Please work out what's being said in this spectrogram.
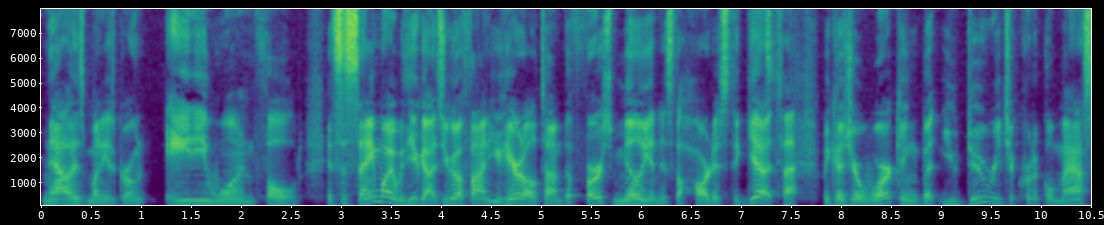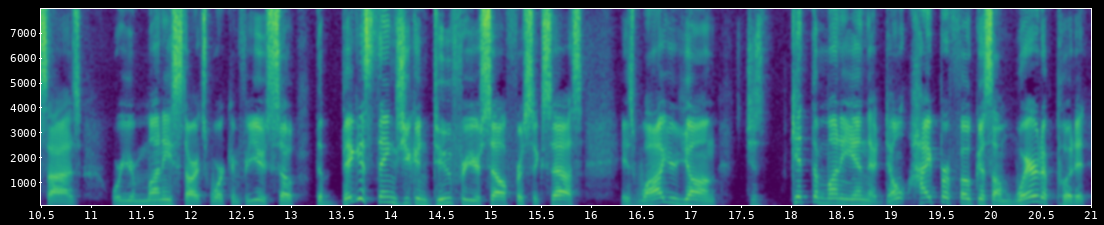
now his money has grown 81 fold. It's the same way with you guys. You're going to find, you hear it all the time, the first million is the hardest to get because you're working, but you do reach a critical mass size where your money starts working for you. So the biggest things you can do for yourself for success is while you're young, get the money in there. Don't hyper focus on where to put it.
